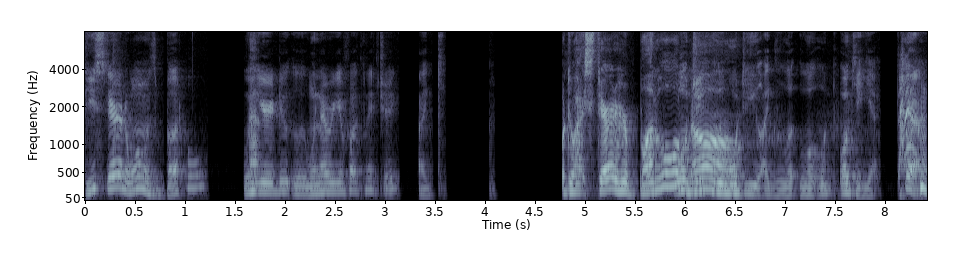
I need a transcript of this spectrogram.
Do you stare at a woman's butthole when Uh, you're do whenever you're fucking a chick? Like, Do I stare at her butthole? well, do no. you, well, do you like? Look, well, okay, yeah, yeah.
